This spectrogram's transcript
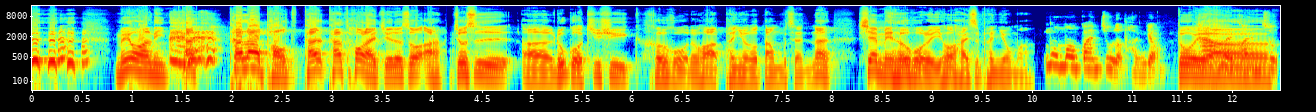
没有啊，你他他绕跑，他他后来觉得说啊，就是呃，如果继续合伙的话，朋友都当不成。那现在没合伙了，以后还是朋友吗？默默关注的朋友，对啊，他会关注，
